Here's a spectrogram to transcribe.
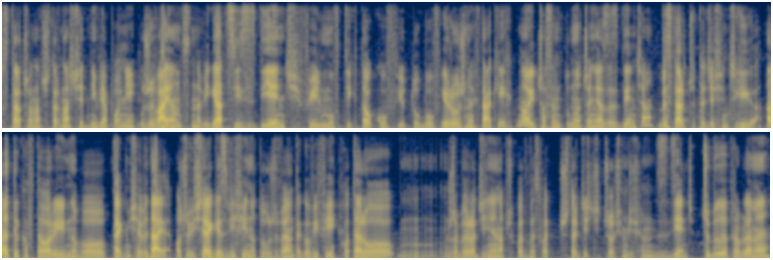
starcza na 14 dni w Japonii, używając nawigacji, zdjęć, filmów, TikToków, YouTube'ów i różnych takich, no i czasem tłumaczenia ze zdjęcia, wystarczy te 10 giga. Ale tylko w teorii, no bo tak mi się wydaje. Oczywiście jak jest Wi-Fi, no to używałem tego Wi-Fi w hotelu, mm, żeby rodzinie na przykład wysłać 40 czy 80 zdjęć. Czy były problemy?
